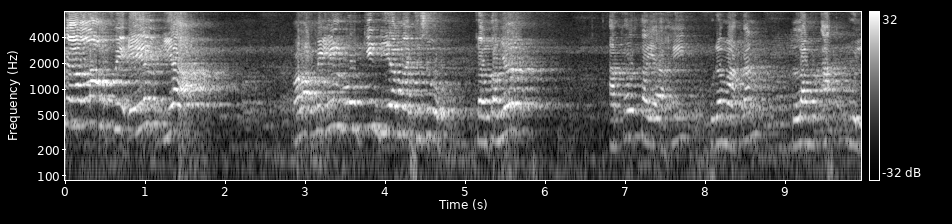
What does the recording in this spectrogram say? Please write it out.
kalau fiil ya. Kalau fiil mungkin dia majzum contohnya akal tayahi udah makan? Lam akul.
